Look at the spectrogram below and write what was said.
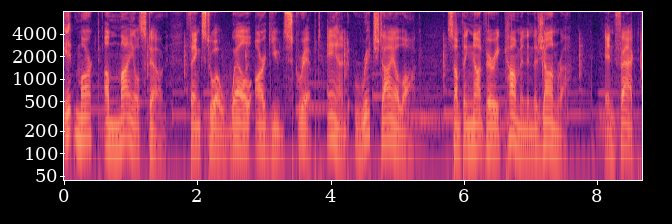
it marked a milestone thanks to a well argued script and rich dialogue, something not very common in the genre. In fact,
